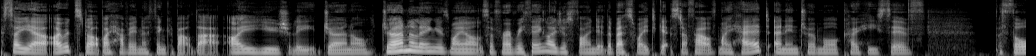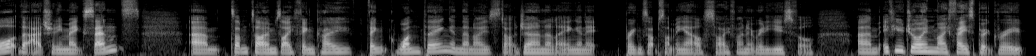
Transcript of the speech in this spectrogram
so, yeah, I would start by having a think about that. I usually journal. Journaling is my answer for everything. I just find it the best way to get stuff out of my head and into a more cohesive thought that actually makes sense. Um, sometimes I think I think one thing and then I start journaling and it brings up something else. So I find it really useful. Um, if you join my Facebook group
